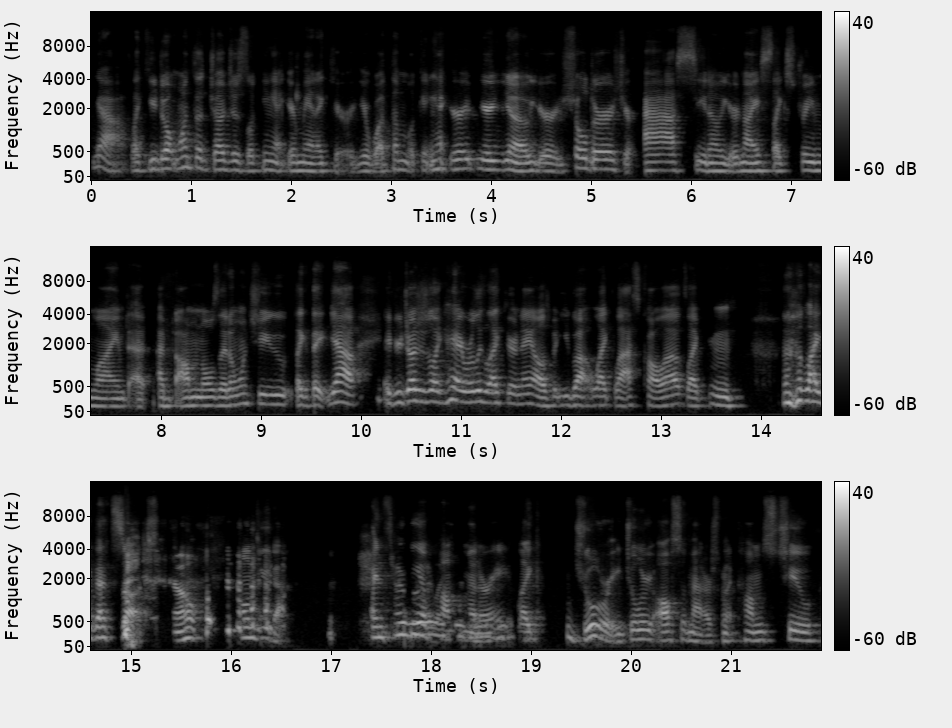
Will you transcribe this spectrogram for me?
Yeah, like you don't want the judges looking at your manicure. You want them looking at your your you know your shoulders, your ass, you know your nice like streamlined abdominals. They don't want you like they yeah. If your judges are like, hey, I really like your nails, but you got like last call outs, like mm, like that sucks. You know, don't do that. And speaking really of complimentary, like jewelry, jewelry also matters when it comes to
